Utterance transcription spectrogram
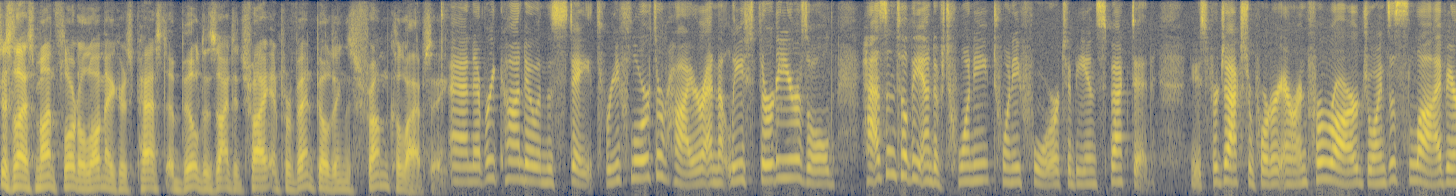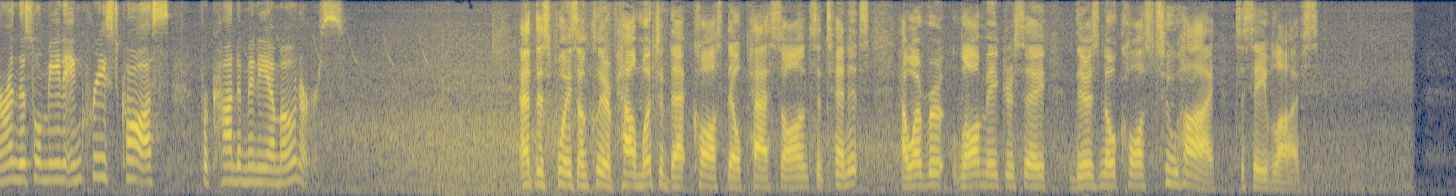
Just last month, Florida lawmakers passed a bill designed to try and prevent buildings from collapsing. And every condo in the state, three floors or higher and at least 30 years old, has until the end of 2024 to be inspected. News4JAX reporter Aaron Farrar joins us live. Aaron, this will mean increased costs for condominium owners. At this point, it's unclear of how much of that cost they'll pass on to tenants. However, lawmakers say there's no cost too high to save lives.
